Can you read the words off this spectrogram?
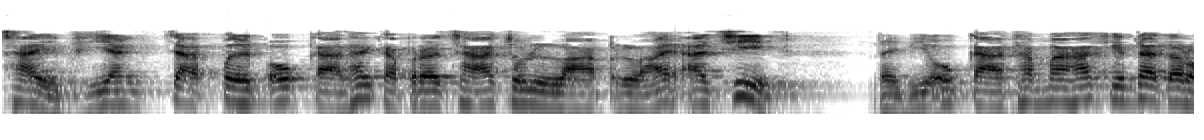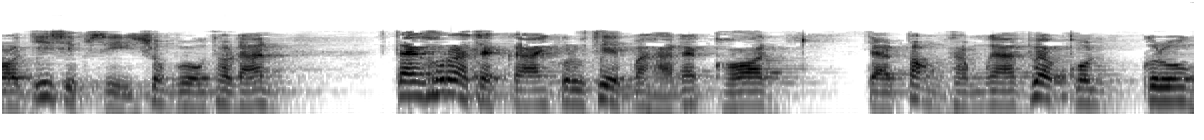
ใช่เพียงจะเปิดโอกาสให้กับประชาชนหลากหลายอาชีพ ได้มีโอกาสทำมาหากินได้ตลอด 24 ชั่วโมงเท่านั้น แต่ข้าราชการกรุงเทพมหานครจะต้องทำงานเพื่อคนกรุง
